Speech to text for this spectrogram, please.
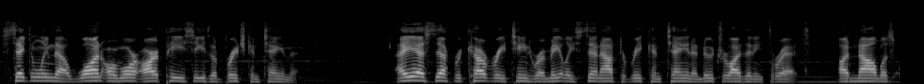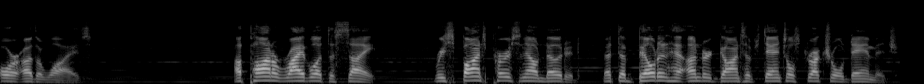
signaling that one or more RPCs had breached containment. ASF recovery teams were immediately sent out to recontain and neutralize any threats, anomalous or otherwise. Upon arrival at the site, response personnel noted that the building had undergone substantial structural damage,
